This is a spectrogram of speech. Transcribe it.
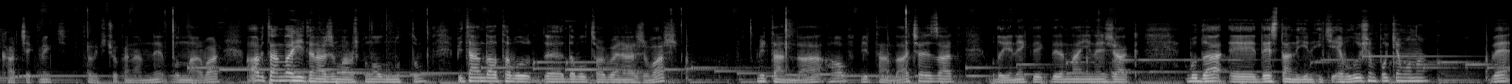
Kart çekmek tabii ki çok önemli. Bunlar var. Aa bir tane daha Heat enerjim varmış. Bunu unuttum. Bir tane daha double, e, double Turbo enerji var. Bir tane daha Hop, bir tane daha Charizard. Bu da yeni eklediklerinden yine Jack. Bu da e, Destan'da yine iki Evolution Pokemon'u ve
